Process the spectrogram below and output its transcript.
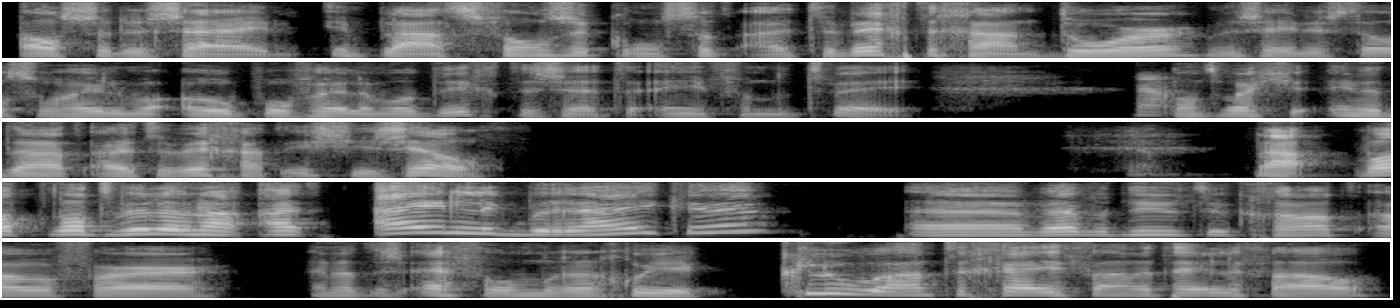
Als ze er zijn, in plaats van ze constant uit de weg te gaan door mijn zenuwstelsel helemaal open of helemaal dicht te zetten. Een van de twee. Ja. Want wat je inderdaad uit de weg gaat, is jezelf. Ja. Nou, wat, wat willen we nou uiteindelijk bereiken? Uh, we hebben het nu natuurlijk gehad over, en dat is even om er een goede clue aan te geven aan het hele verhaal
